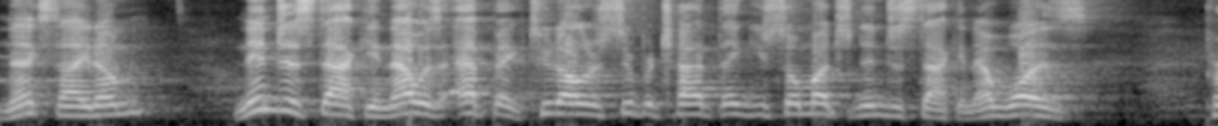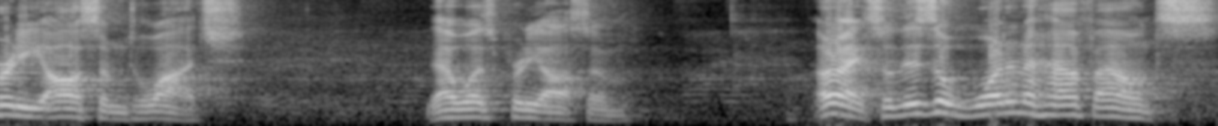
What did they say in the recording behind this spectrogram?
Next item, Ninja Stacking. That was epic. Two dollars super chat. Thank you so much, Ninja Stacking. That was pretty awesome to watch. That was pretty awesome. All right, so this is a one and a half ounce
